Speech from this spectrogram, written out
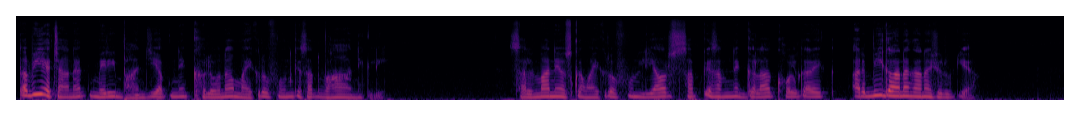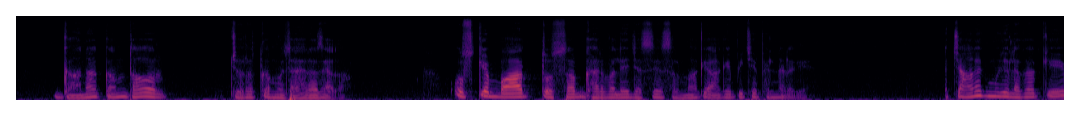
تبھی اچانک میری بھانجی اپنے کھلونا مائکرو فون کے ساتھ وہاں نکلی۔ سلما نے اس کا مائکرو فون لیا اور سب کے سامنے گلا کھول کر ایک عربی گانا گانا شروع کیا۔ گانا کم تھا اور جرت کا مظاہرہ زیادہ۔ اس کے بعد تو سب گھر والے جیسے سلما کے آگے پیچھے پھیلنے لگے۔ اچانک مجھے لگا کہ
